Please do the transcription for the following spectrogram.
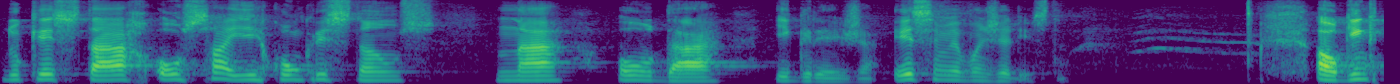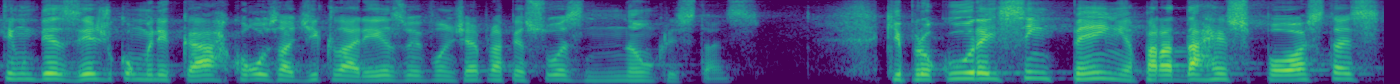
do que estar ou sair com cristãos na ou da igreja. Esse é um evangelista. Alguém que tem um desejo de comunicar com ousadia e clareza o evangelho para pessoas não cristãs. Que procura e se empenha para dar respostas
